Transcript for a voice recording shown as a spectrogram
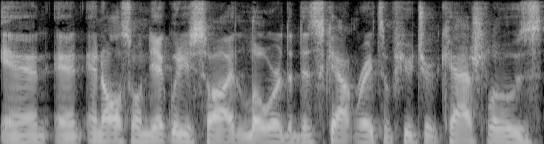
and and and also on the equity side, lower the discount rates of future cash flows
